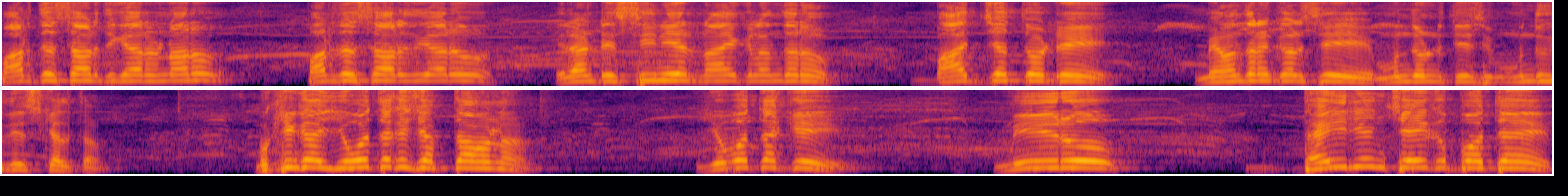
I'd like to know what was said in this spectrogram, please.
పార్థసారథి గారు ఉన్నారు. పార్థసారథి గారు ఇలాంటి సీనియర్ నాయకులందరూ బాధ్యతతోటి మేమందరం కలిసి ముందు తీసి ముందుకు తీసుకెళ్తాం. ముఖ్యంగా యువతకి చెప్తా ఉన్నాం. యువతకి మీరు ధైర్యం చేయకపోతే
